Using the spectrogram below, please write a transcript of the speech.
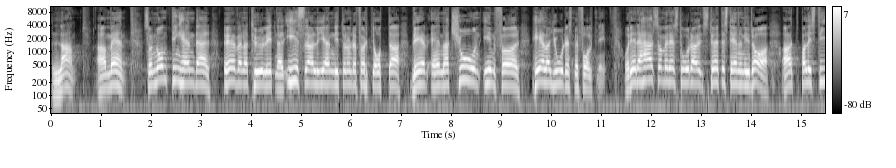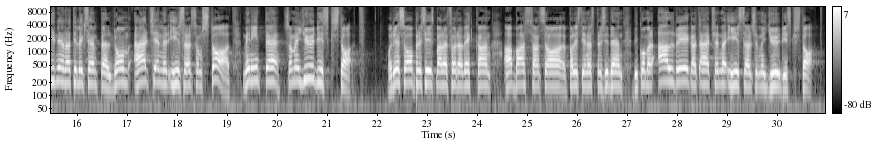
land. Amen. Så någonting händer övernaturligt när Israel igen 1948 blev en nation inför hela jordens befolkning. Och det är det här som är den stora stötestenen idag, att palestinierna till exempel, de erkänner Israel som stat, men inte som en judisk stat. Och det sa precis bara förra veckan Abbas, han sa, Palestinas president, vi kommer aldrig att erkänna Israel som en judisk stat.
